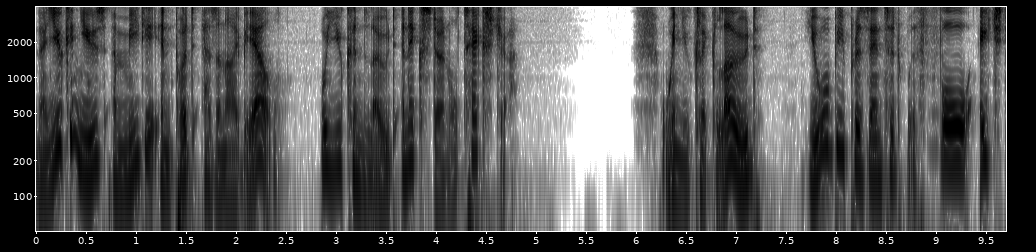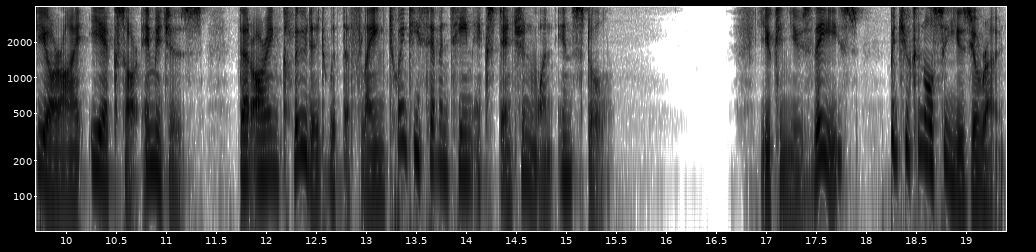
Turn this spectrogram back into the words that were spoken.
Now you can use a media input as an IBL, or you can load an external texture. When you click Load, you will be presented with four HDRI EXR images that are included with the Flame 2017 Extension 1 install. You can use these, but you can also use your own.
